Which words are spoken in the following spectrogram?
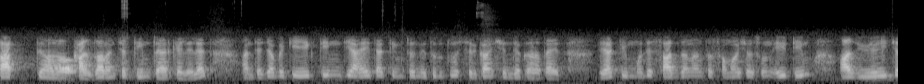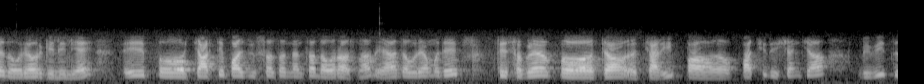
सात खासदारांच्या टीम तयार केलेल्या आहेत. आणि त्याच्यापैकी एक टीम जी आहे त्या टीमचं नेतृत्व श्रीकांत शिंदे करत करत आहेत या टीममध्ये सात जणांचा समावेश असून ही टीम आज युएईच्या दौऱ्यावर गेलेली आहे. हे चार ते पाच दिवसाचा त्यांचा दौरा असणार. या दौऱ्यामध्ये ते सगळ्या त्या चारही पा- पाचही देशांच्या विविध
